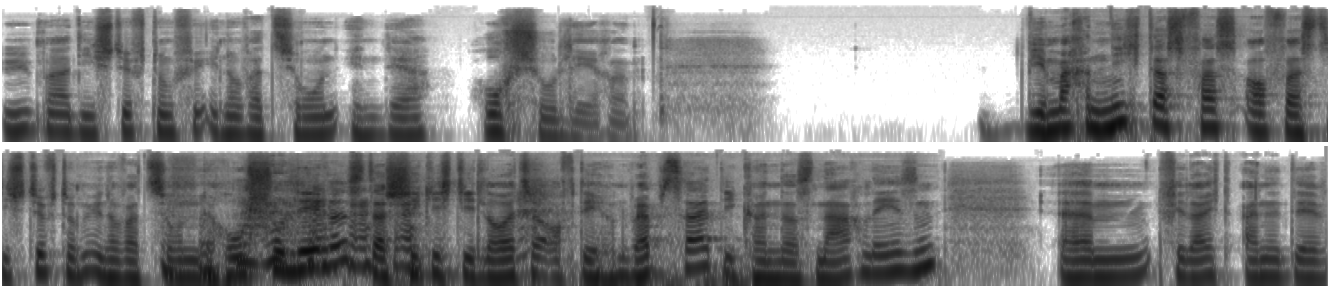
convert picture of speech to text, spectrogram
über die Stiftung für Innovation in der Hochschullehre. Wir machen nicht das Fass auf, was die Stiftung Innovation in der Hochschullehre ist. Da schicke ich die Leute auf deren Website, die können das nachlesen ähm, vielleicht eine der,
